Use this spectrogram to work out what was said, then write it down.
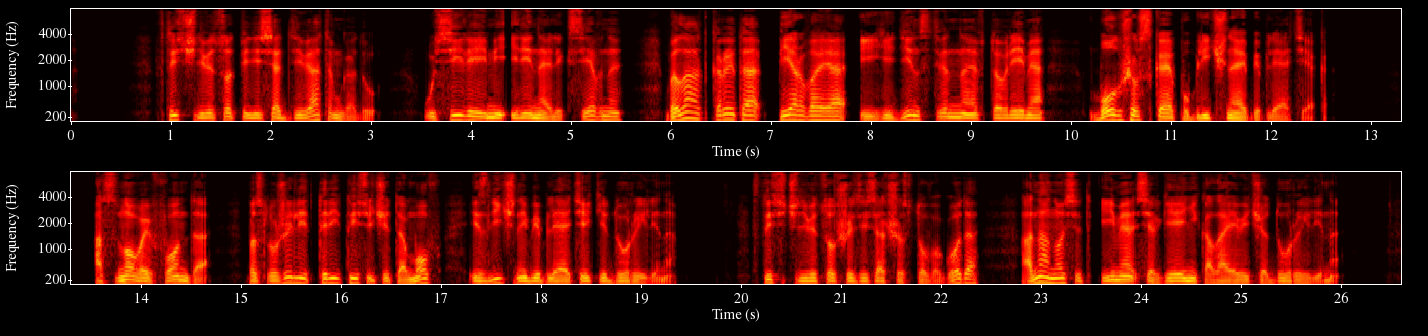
В 1959 году усилиями Ирины Алексеевны была открыта первая и единственная в то время Болшевская публичная библиотека. Основой фонда послужили 3000 томов из личной библиотеки Дурылина. С 1966 года она носит имя Сергея Николаевича Дурылина.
